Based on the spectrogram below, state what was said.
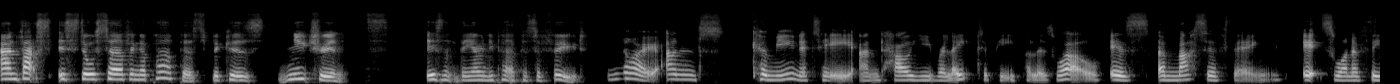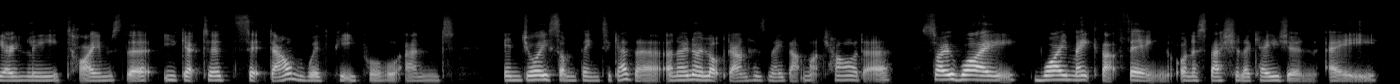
And that is still serving a purpose because nutrients isn't the only purpose of food. No and community and how you relate to people as well is a massive thing. It's one of the only times that you get to sit down with people and enjoy something together. And i know lockdown has made that much harder. So why why make that thing on a special occasion a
